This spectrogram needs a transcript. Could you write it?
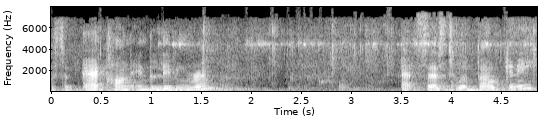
There's an aircon in the living room. Access to a balcony.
